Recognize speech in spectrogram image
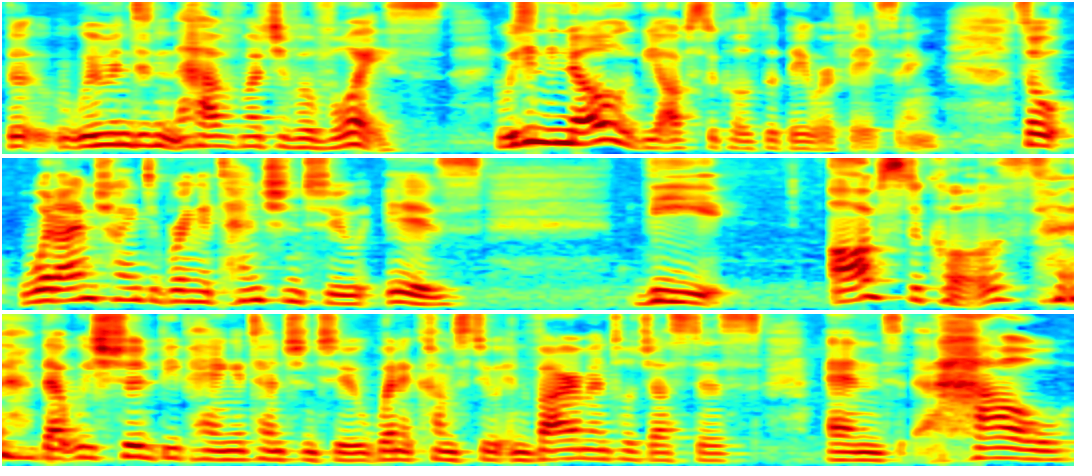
the women didn't have much of a voice. We didn't know the obstacles that they were facing. So what I'm trying to bring attention to is the obstacles that we should be paying attention to when it comes to environmental justice and how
